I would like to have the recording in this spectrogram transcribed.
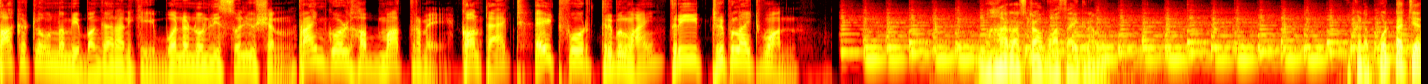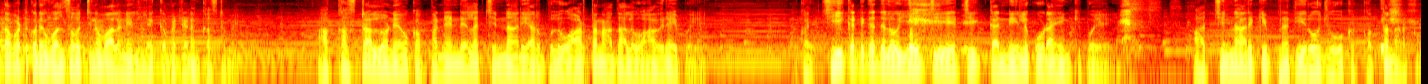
తాకట్లో ఉన్న మీ బంగారానికి one and only solution prime gold hub మాత్రమే. Contact eight four triple nine three triple eight one Maharashtra Vasai గ్రామం. ఇక్కడ పొట్ట చేత పట్టుకుని వలస వచ్చిన వాళ్ళని లెక్క పెట్టడం కష్టమే. ఆ కష్టాల్లోనే ఒక పన్నెండేళ్ళ చిన్నారి అరుపులు ఆర్తనాదాలు ఆవిరైపోయాయి. ఒక చీకటి గదిలో ఏడ్చి ఏడ్చి కన్నీళ్ళు కూడా ఇంకిపోయాయి. ఆ చిన్నారికి ప్రతిరోజు ఒక కొత్త నరకం.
